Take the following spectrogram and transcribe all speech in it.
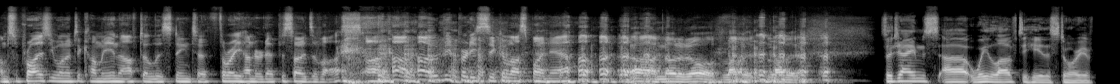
I'm surprised you wanted to come in after listening to 300 episodes of us. I would be pretty sick of us by now. Oh, not at all. Love it. Love it. So, James, uh, we love to hear the story of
